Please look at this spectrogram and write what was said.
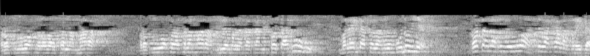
Rasulullah Shallallahu Alaihi Wasallam marah. Rasulullah SAW marah. Beliau mengatakan, Kotaluhu. Mereka telah membunuhnya. Kotalahullah. Celakalah mereka.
